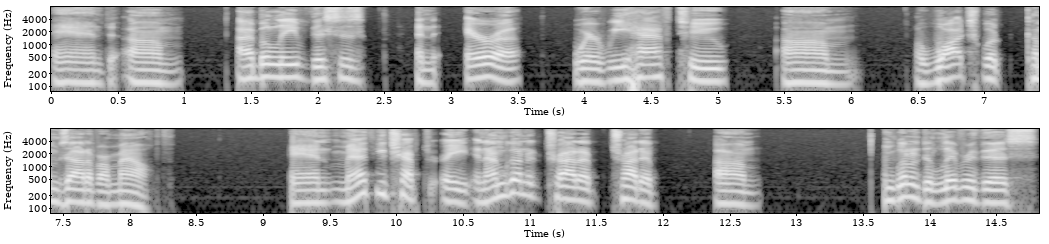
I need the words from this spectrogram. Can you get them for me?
And um, I believe this is an era where we have to um, watch what comes out of our mouth. And Matthew chapter eight, and I'm going to try to try to um, I'm going to deliver this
